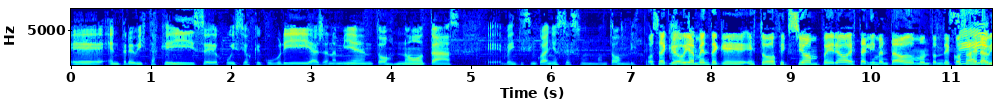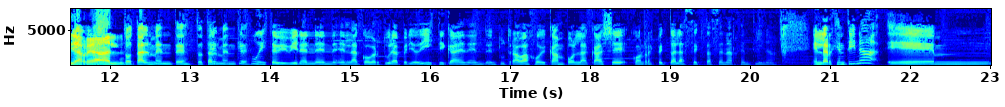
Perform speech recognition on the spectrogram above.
eh, entrevistas que hice, juicios que cubrí, allanamientos, notas. 25 eh, años es un montón, ¿viste? O sea que obviamente que es todo ficción, pero está alimentado de un montón de cosas de la vida real. Totalmente, totalmente. ¿Qué, pudiste vivir en, la cobertura periodística, en, tu trabajo de campo en la calle, con respecto a las sectas en Argentina? En la Argentina, em,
